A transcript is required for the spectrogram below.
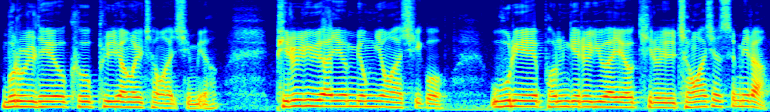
물을 대어 그 분량을 정하시며 비를 위하여 명령하시고 우리의 번개를 위하여 길을 정하셨습니다.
